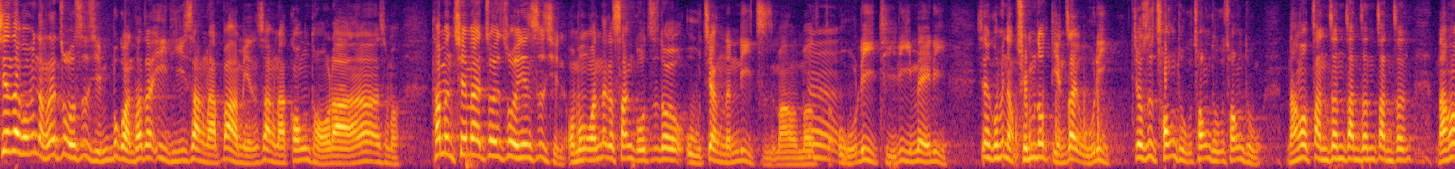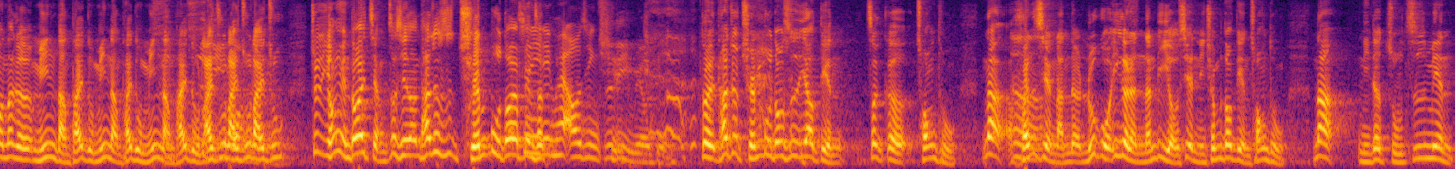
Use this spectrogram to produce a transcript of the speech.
现在国民党在做的事情，不管他在议题上啦、罢免上啦、公投啦啊什么，他们现在在做一件事情。我们玩那个《三国志》都有武将能力值嘛，什么武力、体力、魅力。现在国民党全部都点在武力，就是冲突、冲突、冲突，然后战争、战争、战争，然后那个民进党台独、民进党台独、民进党台独，来猪、来猪、来猪，就永远都在讲这些人，他就是全部都要变成这一定会凹进去。智力没有点，对，他就全部都是要点这个冲突。那很显然的，如果一个人能力有限，你全部都点冲突，那你的组织面、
